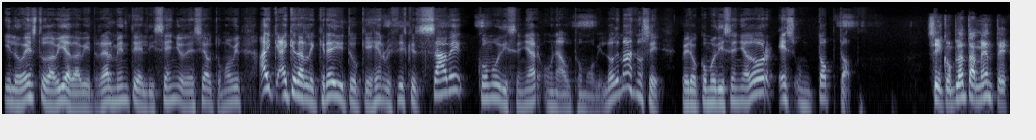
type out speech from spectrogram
Y lo es todavía, David. Realmente el diseño de ese automóvil, hay, hay que darle crédito que Henry Fisker sabe cómo diseñar un automóvil. Lo demás no sé, pero como diseñador es un top top. Sí, completamente.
